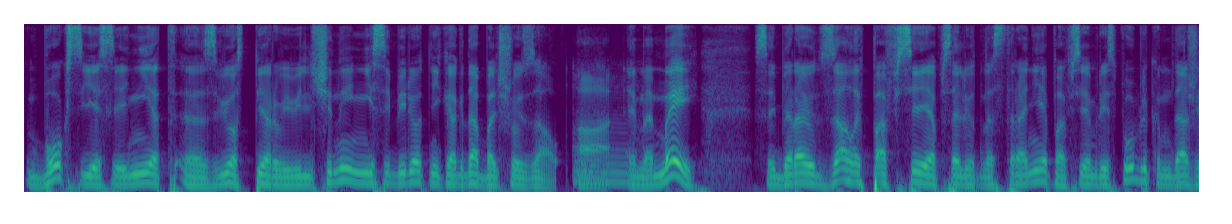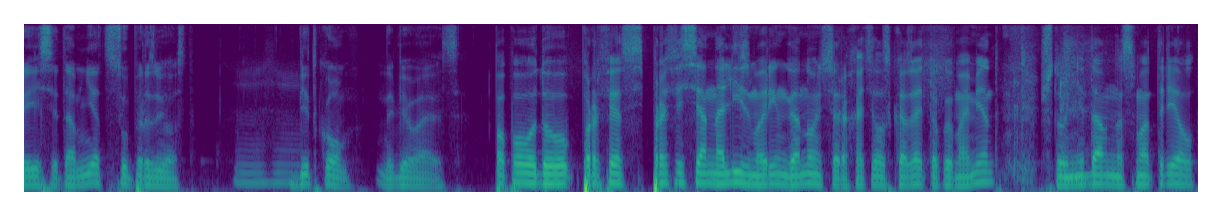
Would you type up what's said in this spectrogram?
бокс, если нет э, звезд первой величины, не соберет никогда большой зал. А ММА собирают залы по всей абсолютно стране, по всем республикам, даже если там нет суперзвезд. Битком набиваются. По поводу професс- профессионализма ринг-анонсера хотел сказать такой момент, что недавно смотрел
